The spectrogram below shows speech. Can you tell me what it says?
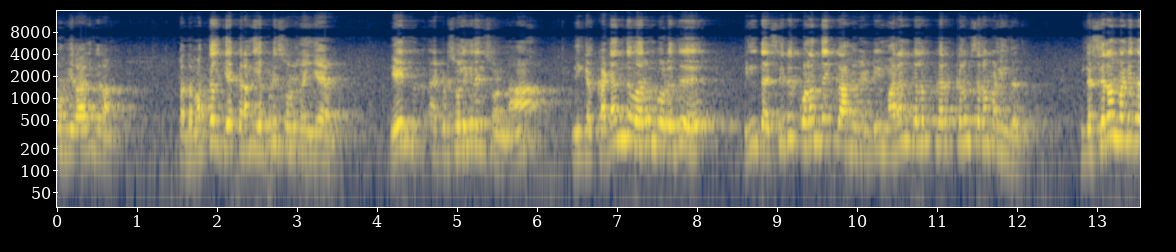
போகிறாருங்கிறாங்க. இப்போ அந்த மக்கள் கேட்குறாங்க எப்படி சொல்கிறீங்க ஏன் இப்படி சொல்கிறேன்னு சொன்னால் நீங்கள் கடந்து வரும் பொழுது இந்த சிறு குழந்தைக்காக வேண்டி மரங்களும் கற்களும் சிரமணிந்தது இந்த சிரமணிந்த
